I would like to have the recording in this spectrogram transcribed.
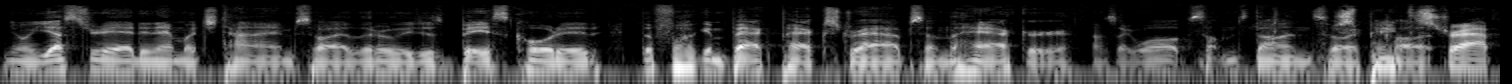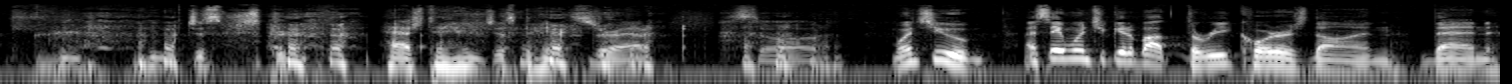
you know, yesterday I didn't have much time, so I literally just base coated the fucking backpack straps on the hacker. I was like, well, something's done, so Just I paint the strap. just str- hashtag just paint the strap. So once you, I say once you get about three quarters done, then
